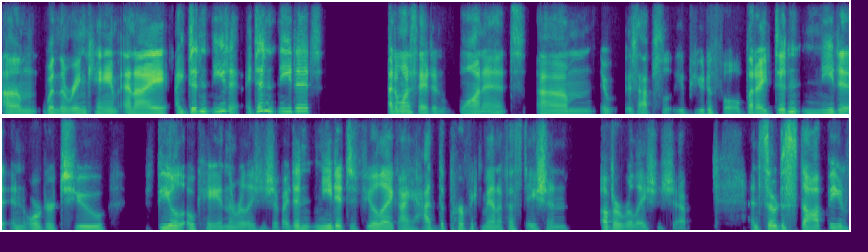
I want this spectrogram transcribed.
um, when the ring came, and I I didn't need it. I didn't need it. I don't wanna say I didn't want it. Um, it was absolutely beautiful, but I didn't need it in order to feel okay in the relationship. I didn't need it to feel like I had the perfect manifestation of a relationship. And so to stop being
